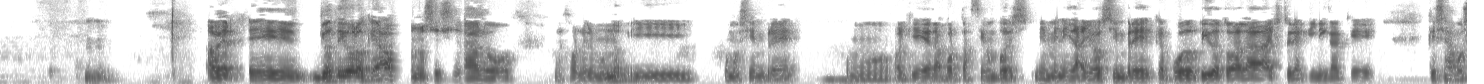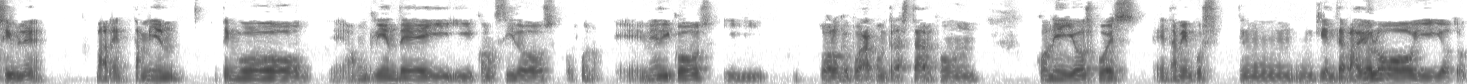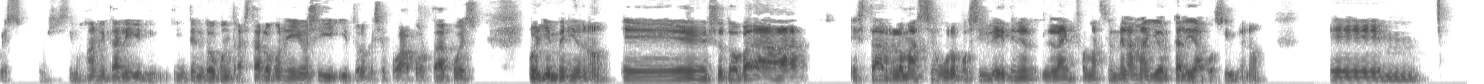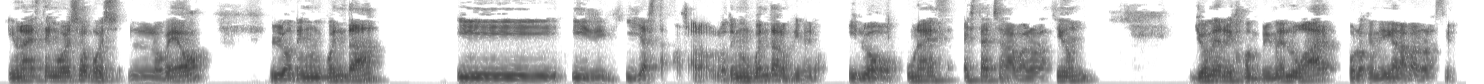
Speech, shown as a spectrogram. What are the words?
A ver, eh, yo te digo lo que hago, no sé si será lo mejor del mundo y como siempre, como cualquier aportación, pues bienvenida. Yo siempre que puedo pido toda la historia clínica que, sea posible, ¿vale? También tengo eh, algún cliente y, conocidos, pues bueno, eh, médicos y todo lo que pueda contrastar con, con ellos, pues también pues tengo un, cliente radiólogo y otro que es pues, cirujano y tal, y intento contrastarlo con ellos y, todo lo que se pueda aportar, pues, pues bienvenido, ¿no? Eh, sobre todo para estar lo más seguro posible y tener la información de la mayor calidad posible, ¿no? Eh, y una vez tengo eso, pues lo veo, lo tengo en cuenta y, ya está. O sea, lo tengo en cuenta lo primero. Y luego, una vez está hecha la valoración, yo me rijo en primer lugar por lo que me diga la valoración.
